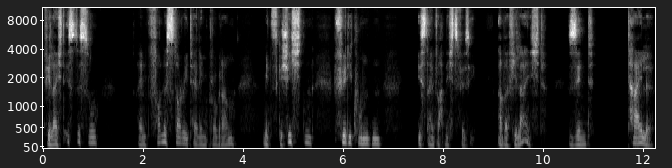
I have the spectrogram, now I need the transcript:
Vielleicht ist es so, ein volles Storytelling-Programm mit Geschichten für die Kunden ist einfach nichts für sie. Aber vielleicht sind Teile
